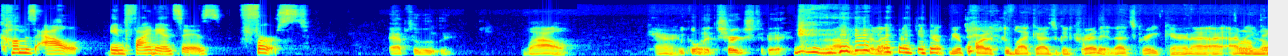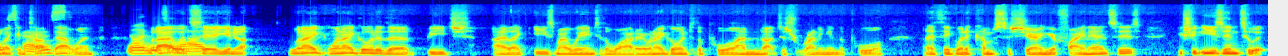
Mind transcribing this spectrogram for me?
comes out in finances first. absolutely Wow, Keren. we're going to church today Wow, you're like you're, you're part of two black guys with good credit. That's great, Keren. I I, I don't Oh, even know if I thanks, can top that one. No, that but I would lot. say, you know, when I when I go to the beach, I like ease my way into the water. When I go into the pool, I'm not just running in the pool. And I think when it comes to sharing your finances, you should ease into it.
